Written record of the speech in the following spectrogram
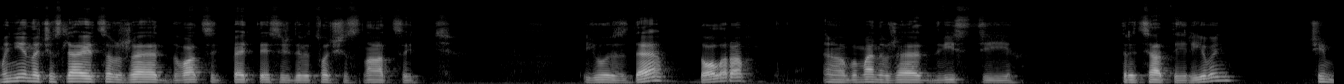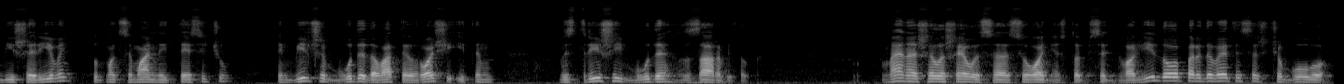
Мені начисляється вже 25 916 USD долара. Е, В мене вже 230 рівень. Чим більше рівень, тут максимальний 1000, тим більше буде давати гроші і тим швидший буде заробіток. У мене ще лишилося сьогодні 152 відео передивитися, щоб було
